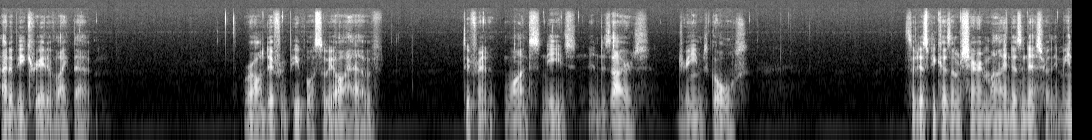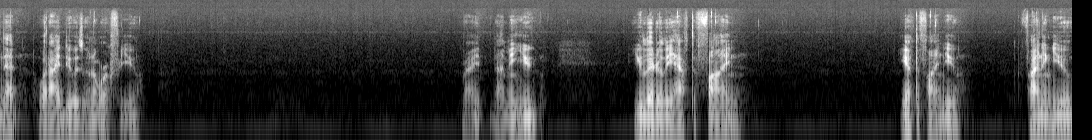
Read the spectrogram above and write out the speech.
how to be creative like that. We're all different people, so we all have different wants, needs, and desires, dreams, goals. So just because I'm sharing mine doesn't necessarily mean that what I do is going to work for you. Right? I mean, you you literally have to find you have to find you. Finding you,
